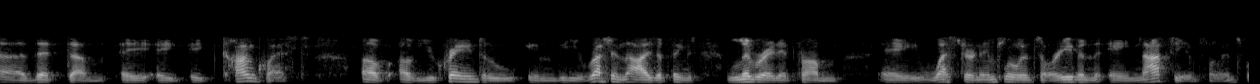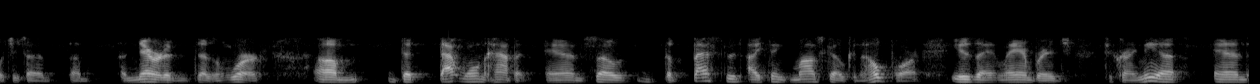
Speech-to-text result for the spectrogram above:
uh, that um, a, a, a conquest of of Ukraine to, in the Russian eyes of things, liberate it from a Western influence or even a Nazi influence, which is a, a, a narrative that doesn't work, um, that that won't happen. And so the best that I think Moscow can hope for is that land bridge to Crimea. And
